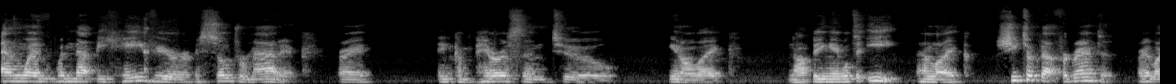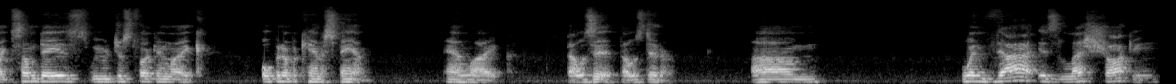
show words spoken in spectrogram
and when when that behavior is so dramatic right in comparison to you know like not being able to eat and like she took that for granted right? Like some days we were just fucking like open up a can of spam and like that was it that was dinner um when that is less shocking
